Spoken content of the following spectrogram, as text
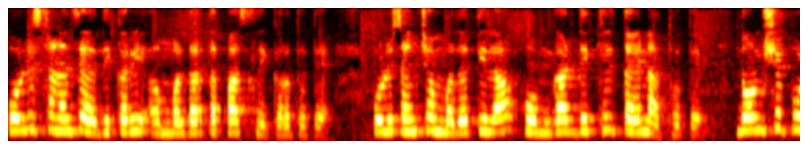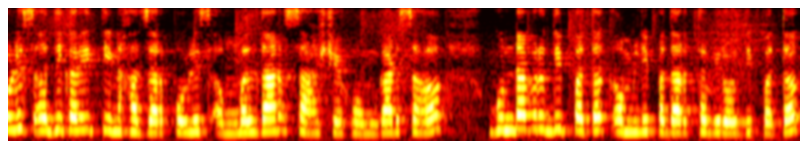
पोलीस ठाण्याचे अधिकारी अंमलदार तपासणी करत होते. पोलिसांच्या मदतीला होमगार्ड देखील तैनात होते. दोनशे पोलीस अधिकारी तीन हजार पोलीस अंमलदार सहाशे होमगार्डसह गुंडाविरोधी पथक अंमली पदार्थ विरोधी पथक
